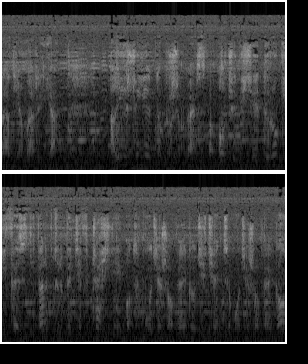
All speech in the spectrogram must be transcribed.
Radia Maryja. Ale jeszcze jedno, proszę Państwa. Oczywiście drugi festiwal, który będzie wcześniej od młodzieżowego, dziecięco-młodzieżowego.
